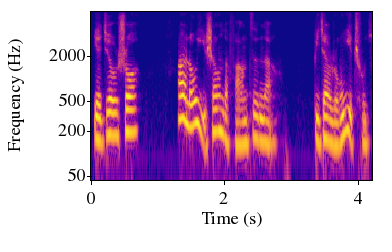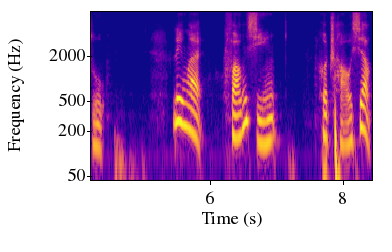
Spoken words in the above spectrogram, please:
也就是说，二楼以上的房子呢，比较容易出租。另外，房型和朝向，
